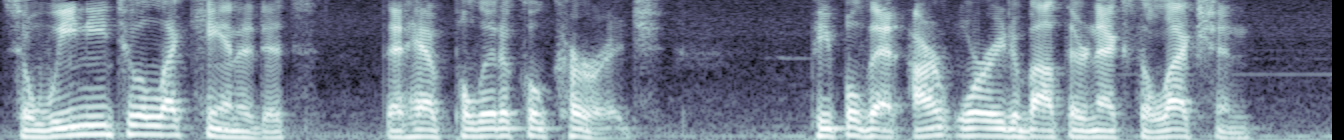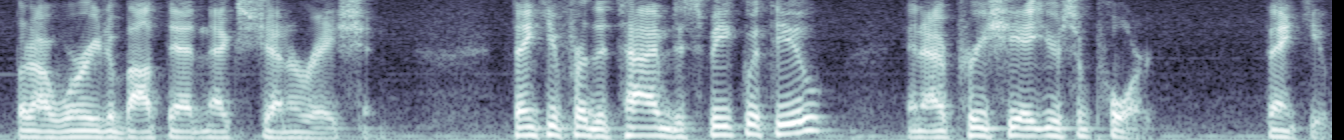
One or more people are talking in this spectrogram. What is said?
So we need to elect candidates that have political courage, people that aren't worried about their next election, but are worried about that next generation. Thank you for the time to speak with you, and I appreciate your support. Thank you.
